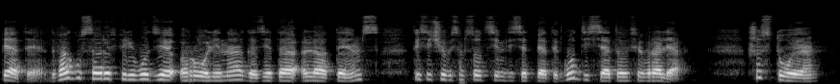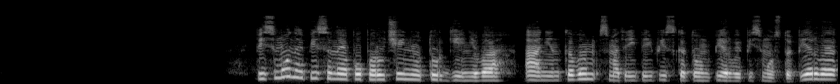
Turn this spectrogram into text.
Пятое. Два гусара в переводе Роллина, газета «Ла Темс», 1875 год, 10 февраля. Шестое. Письмо, написанное по поручению Тургенева Анинковым, смотри переписка, том 1, письмо 101,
